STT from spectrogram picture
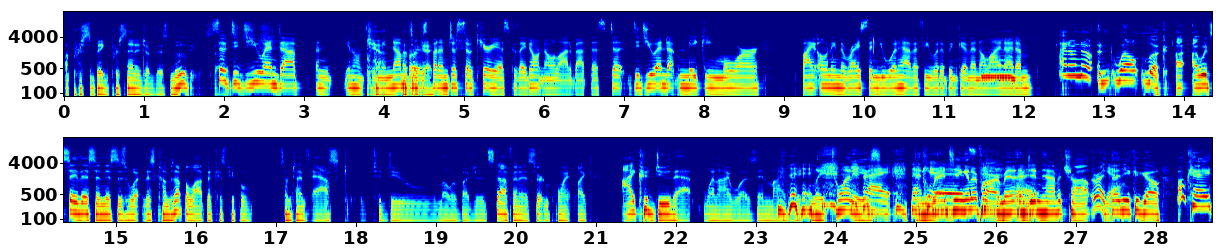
a per- big percentage of this movie so, So, did you end up, and you don't have to give me numbers, okay. but I'm just so curious because I don't know a lot about this. D- did you end up making more by owning the rights than you would have if you would have been given a line mm. item? I don't know. Well, look, I, I would say this, and this is what this comes up a lot because people sometimes ask to do lower budgeted stuff, and at a certain point, like I could do that when I was in my late- twenties, Right. No and kids. renting an apartment and didn't have a child. Right. Then you could go, okay,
